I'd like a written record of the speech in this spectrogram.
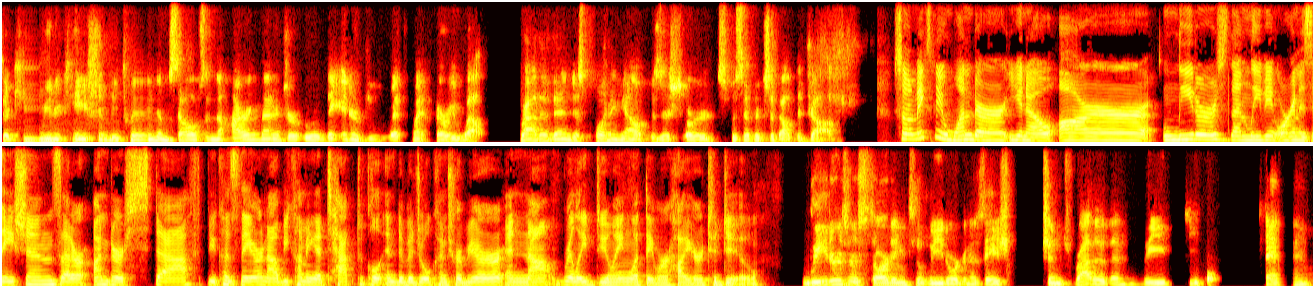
the communication between themselves and the hiring manager who they interviewed with went very well, rather than just pointing out position or specifics about the job. So it makes me wonder, you know, are leaders then leaving organizations that are understaffed because they are now becoming a tactical individual contributor and not really doing what they were hired to do? Leaders are starting to lead organizations rather than lead people. And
